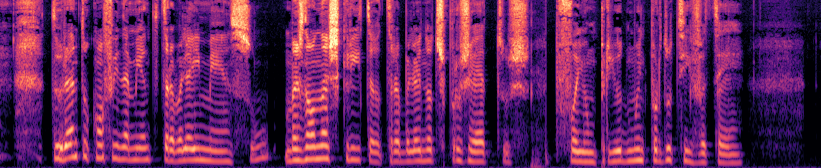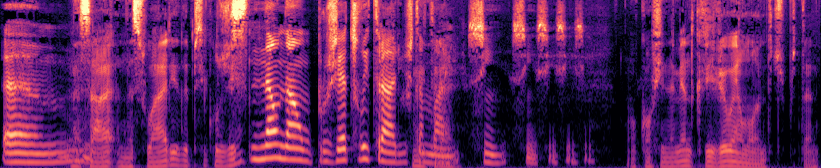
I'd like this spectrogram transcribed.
durante o confinamento trabalhei imenso, mas não na escrita, trabalhei noutros projetos. Foi um período muito produtivo até. Um, na, sua, na, sua, área da psicologia? Não, não, projetos literários Literário. também. Sim, sim, sim, sim, sim. O confinamento que viveu em Londres, portanto.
